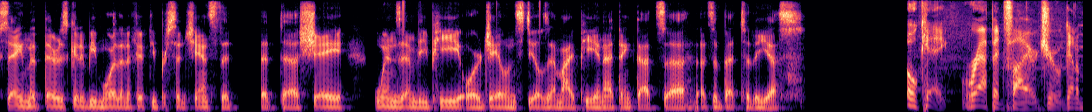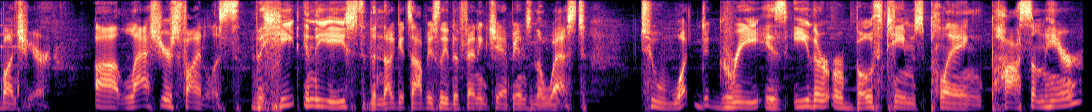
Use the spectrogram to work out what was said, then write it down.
saying that there's going to be more than a 50% chance that that uh, Shai wins MVP or Jalen steals MIP, and I think that's uh, that's a bet to the yes. Okay, rapid fire, Drew. Got a bunch here. Uh, last year's finalists: the Heat in the East, the Nuggets, obviously defending champions in the West. To what degree is either or both teams playing possum here?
